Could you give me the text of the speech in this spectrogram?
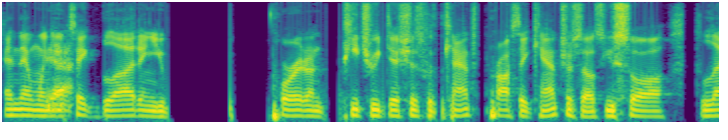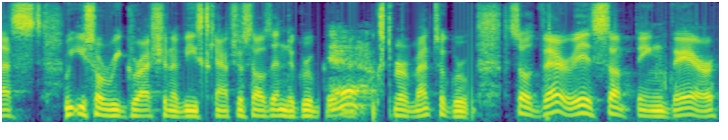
And then when yeah. you take blood and you pour it on petri dishes with cancer, prostate cancer cells, you saw less, you saw regression of these cancer cells in the group, yeah. experimental group. So there is something there.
